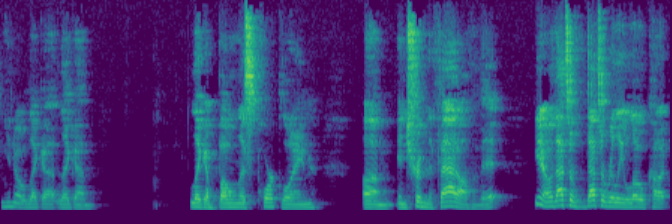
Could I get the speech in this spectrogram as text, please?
you know, like a, like a, like a boneless pork loin, um, and trim the fat off of it, you know, that's a, that's a really low cut,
